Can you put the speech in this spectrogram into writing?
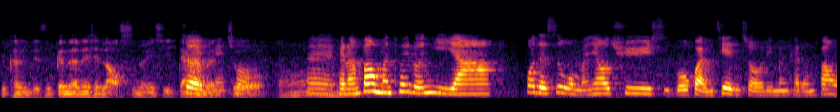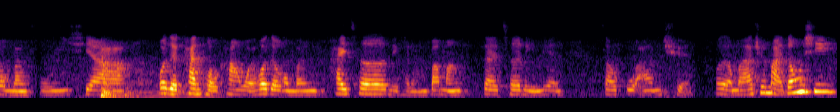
就可能也是跟着那些老师们一起带他们做。哦。哎，可能帮我们推轮椅呀，或者是我们要去史博馆健走，你们可能帮我们扶一下，或者看头看尾，或者我们开车，你可能帮忙在车里面照顾安全，或者我们要去买东西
